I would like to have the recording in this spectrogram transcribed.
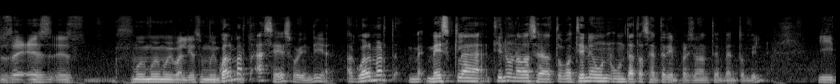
es, es muy, muy, muy valioso y muy Walmart importante. hace eso hoy en día. Walmart me- mezcla, tiene una base de datos, tiene un, un data center impresionante en Bentonville y,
